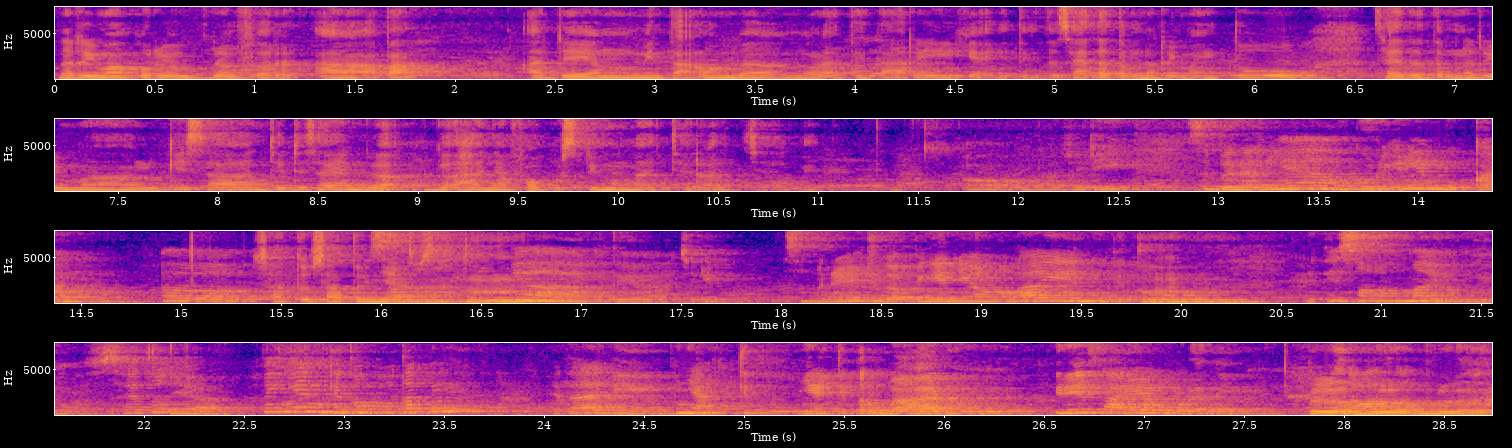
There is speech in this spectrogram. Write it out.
nerima koreografer eh, apa ada yang minta lomba ngelatih tari kayak gitu gitu saya tetap nerima itu saya tetap nerima lukisan jadi saya nggak nggak hanya fokus di mengajar aja kayak gitu. Oh, jadi sebenarnya guru ini bukan eh, satu-satunya satu-satunya gitu ya. Jadi sebenarnya juga pengen yang lain gitu. Hmm. Berarti sama ya bu ya. Saya tuh Iya. pengen gitu bu, tapi ya tadi penyakit penyakit terbahan bu. Ini saya bu berarti. belum Salah belum satu. belum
